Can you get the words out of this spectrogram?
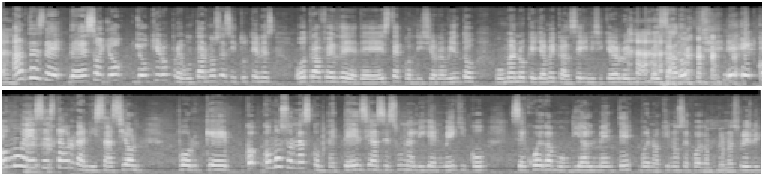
Ajá. Antes de, de eso, yo, yo quiero preguntar, no sé si tú tienes otra fer de, de este acondicionamiento humano que ya me cansé y ni siquiera lo he empezado. Eh, eh, ¿Cómo es esta organización? Porque, co- ¿cómo son las competencias? Es una liga en México, se juega mundialmente. Bueno, aquí no se juega porque no es frisbee.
